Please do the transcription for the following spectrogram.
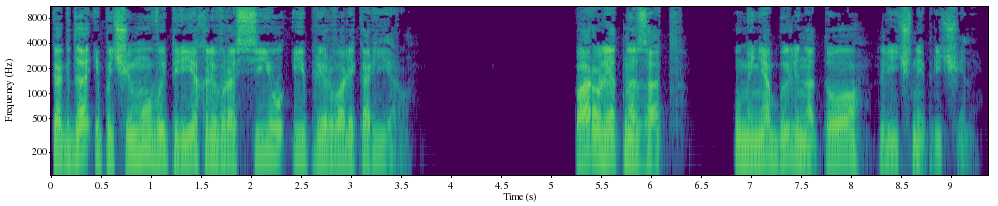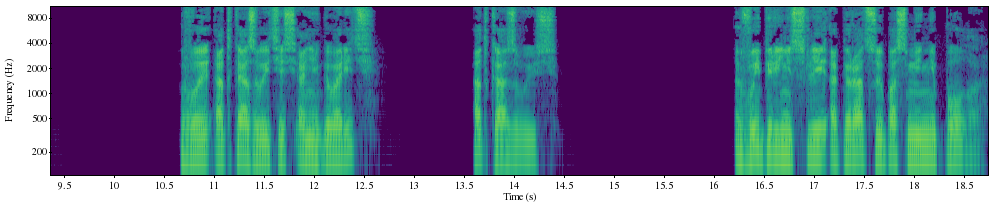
Когда и почему вы переехали в Россию и прервали карьеру? Пару лет назад. У меня были на то личные причины. Вы отказываетесь о них говорить? Отказываюсь. Вы перенесли операцию по смене пола.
